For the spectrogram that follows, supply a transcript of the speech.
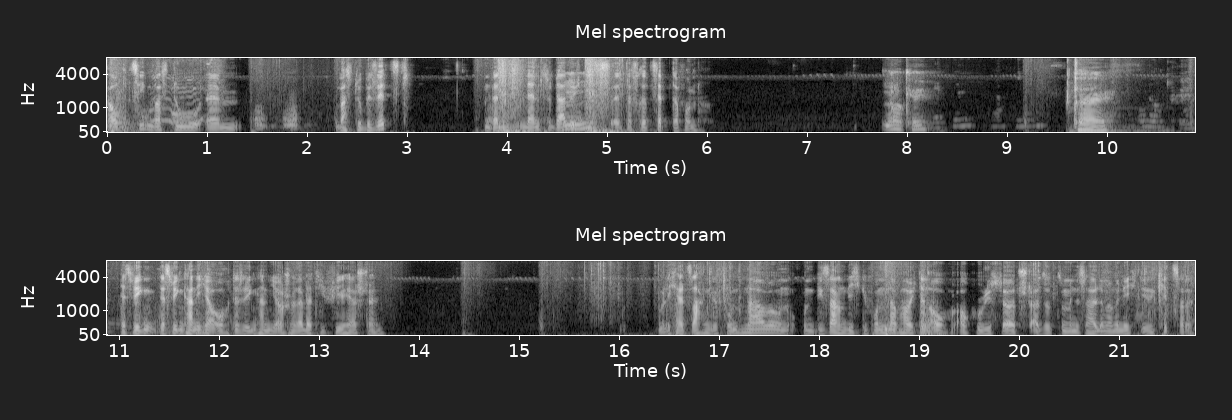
rausziehen, was du, ähm, was du besitzt. Und dann lernst du dadurch Mhm. das, äh, das Rezept davon. Okay. Geil. Deswegen, deswegen kann ich ja auch, deswegen kann ich auch schon relativ viel herstellen. Weil ich halt Sachen gefunden habe und, und die Sachen, die ich gefunden habe, habe ich dann auch, auch researched. Also zumindest halt immer, wenn ich diese Kits hatte.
